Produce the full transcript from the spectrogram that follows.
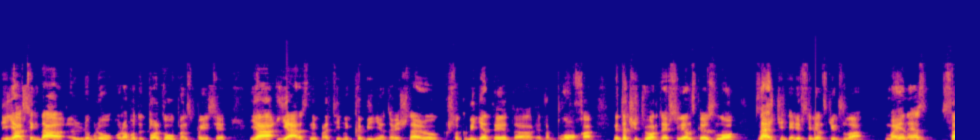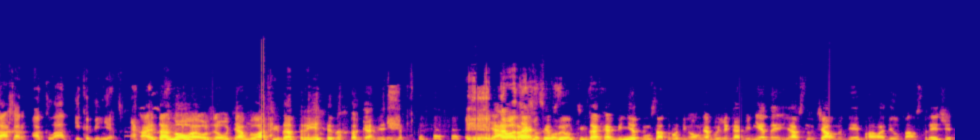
я всегда люблю работать только в open space. Я яростный противник кабинета. Я считаю, что кабинеты это, это плохо. Это четвертое вселенское зло. Знаешь четыре вселенских зла? Майонез, сахар, оклад и кабинет. А это новое уже. У тебя было всегда три Я ну, раньше был всегда кабинетным сотрудником. У меня были кабинеты, я встречал людей, проводил там встречи.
